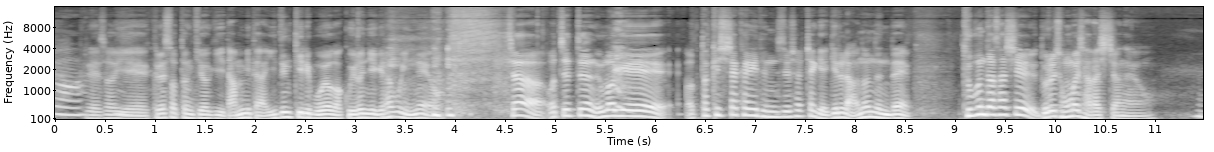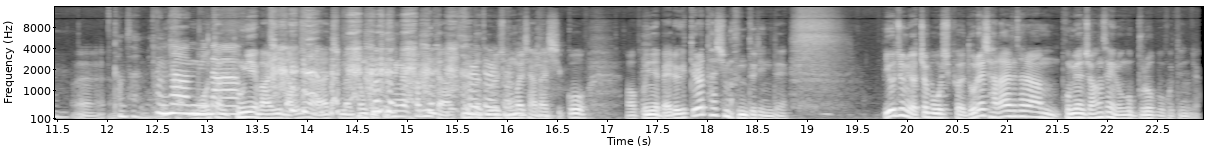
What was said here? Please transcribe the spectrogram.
아, 와. 그래서 예, 그랬었던 기억이 납니다. 이등끼리 모여갖고 이런 얘기를 하고 있네요. 자, 어쨌든 음악에 어떻게 시작하게 됐는지 살짝 얘기를 나눴는데 두 분 다 사실 노래 정말 잘하시잖아요. 예. 감사합니다. 감사합니다. 뭐 어떤 동의의 말이 나오진 않았지만 전 그렇게 생각합니다. 둘다 노래. 정말 잘하시고 어, 본인의 매력이 뚜렷하신 분들인데 이거 좀 여쭤보고 싶어요. 노래 잘하는 사람 보면 저 항상 이런 거 물어보거든요.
